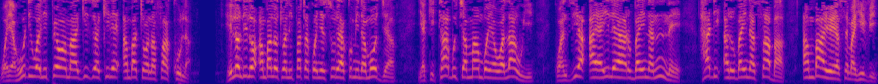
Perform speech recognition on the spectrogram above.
wayahudi walipewa maagizo ya kile ambacho wanafaa kula. Hilo ndilo ambalo twalipata kwenye sura ya 11 ya kitabu cha mambo ya walawi kuanzia aya ile ya 44 hadi 47 ambayo yasema hivi.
